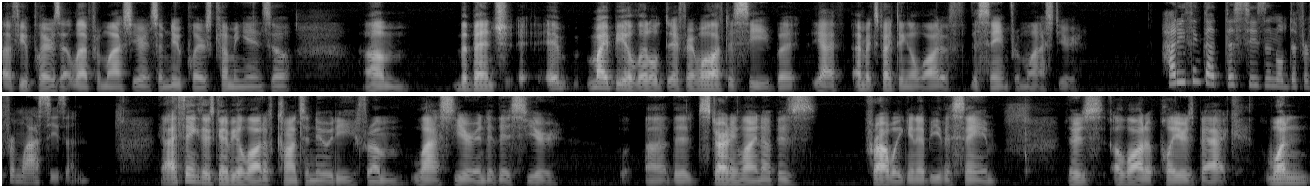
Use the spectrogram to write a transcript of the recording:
a few players that left from last year and some new players coming in. So um, the bench it, it might be a little different. We'll have to see, but yeah, I'm expecting a lot of the same from last year. How do you think that this season will differ from last season? Yeah, I think there's going to be a lot of continuity from last year into this year. Uh, the starting lineup is probably going to be the same. There's a lot of players back. One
